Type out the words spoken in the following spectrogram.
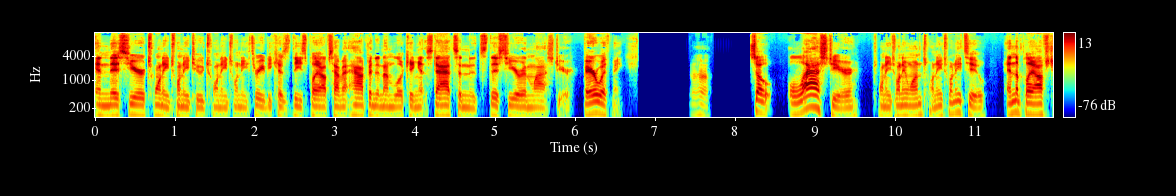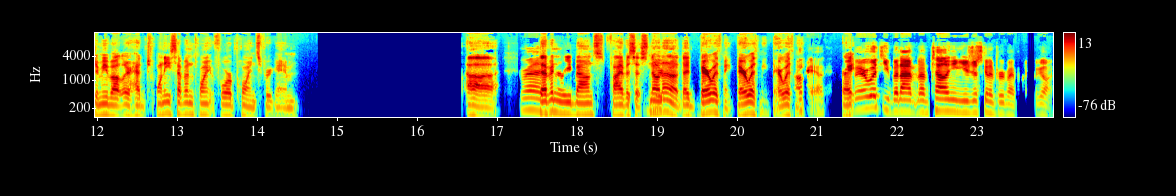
and this year, 2022, 2023, because these playoffs haven't happened, and I'm looking at stats, and it's this year and last year. Bear with me. Uh-huh. So last year, 2021, 2022, in the playoffs, Jimmy Butler had 27.4 points per game. Uh, Right. seven rebounds, five assists. No, You're- no, no. that- Bear with me. Bear with me. Bear with me. Okay, okay. Right. Bear with you, but I'm I'm telling you, you're just gonna prove my point. But Go on.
